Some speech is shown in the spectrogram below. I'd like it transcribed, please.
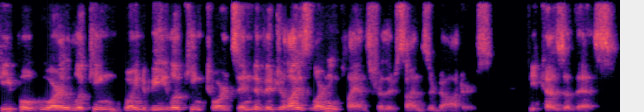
people who are looking going to be looking towards individualized learning plans for their sons or daughters because of this.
